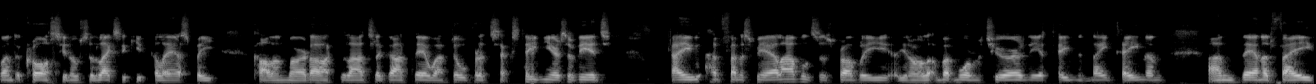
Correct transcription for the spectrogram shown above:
went across, you know, so the likes of Keith Gillespie, Colin Murdock, the lads like that, they went over at 16 years of age. I had finished my A levels as probably, you know, a little bit more mature in the 18 and 19 and and then had five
